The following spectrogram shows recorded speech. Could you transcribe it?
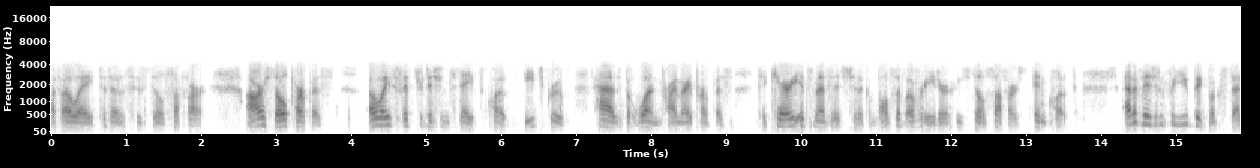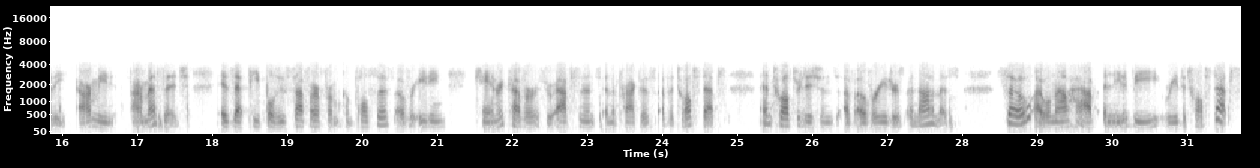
of OA to those who still suffer. Our sole purpose, OA's fifth tradition states, quote, each group has but one primary purpose, to carry its message to the compulsive overeater who still suffers, end quote. At a Vision for You Big Book study, our, me- our message is that people who suffer from compulsive overeating can recover through abstinence and the practice of the 12 steps and 12 traditions of Overeaters Anonymous. So I will now have Anita B. read the 12 steps.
